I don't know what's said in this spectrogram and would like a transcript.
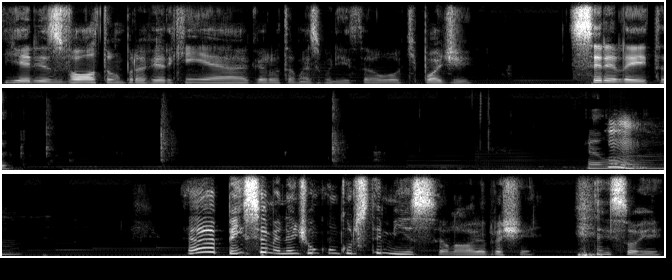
E eles votam pra ver quem é a garota mais bonita ou que pode ser eleita. Ela. Hum. É bem semelhante a um concurso de Miss. Ela olha pra ti e sorri.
